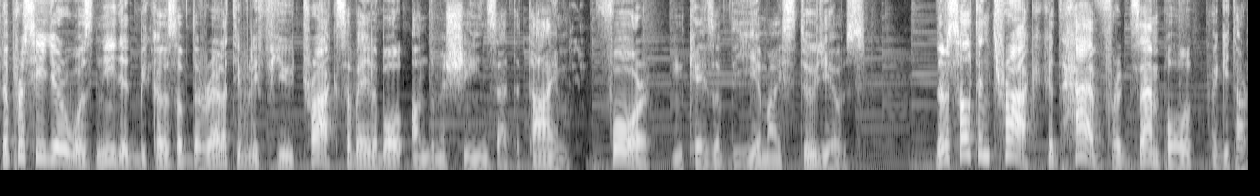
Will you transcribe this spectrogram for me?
The procedure was needed because of the relatively few tracks available on the machines at the time, four in case of the EMI studios. The resulting track could have, for example, a guitar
